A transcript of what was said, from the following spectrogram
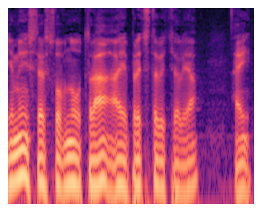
je ministerstvo vnútra a jej predstavitelia. Hej.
